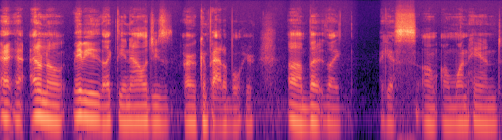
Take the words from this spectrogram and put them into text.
I, I- don't know. Maybe like the analogies are compatible here, um, but like I guess on, on one hand,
